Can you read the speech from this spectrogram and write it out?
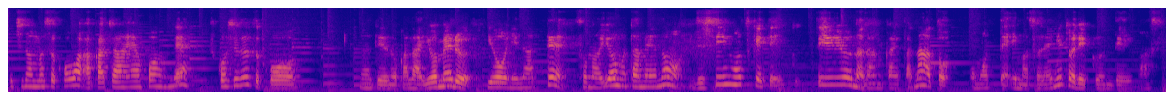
うちの息子は赤ちゃん絵本で少しずつこう何て言うのかな読めるようになってその読むための自信をつけていくっていうような段階かなと思って今それに取り組んでいます。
